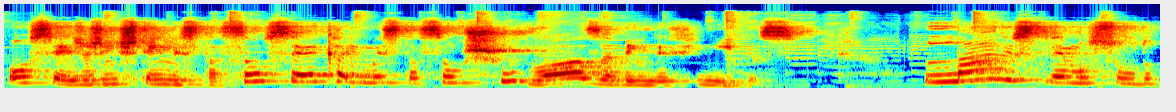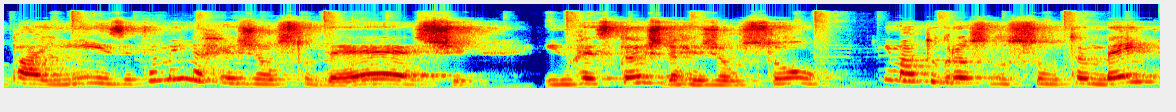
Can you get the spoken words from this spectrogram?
ou seja, a gente tem uma estação seca e uma estação chuvosa bem definidas. Lá no extremo sul do país e também na região sudeste e no restante da região sul, em Mato Grosso do Sul também,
